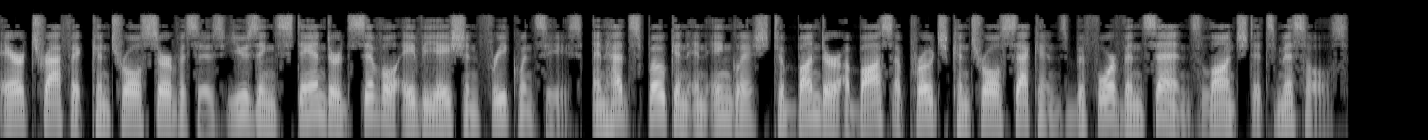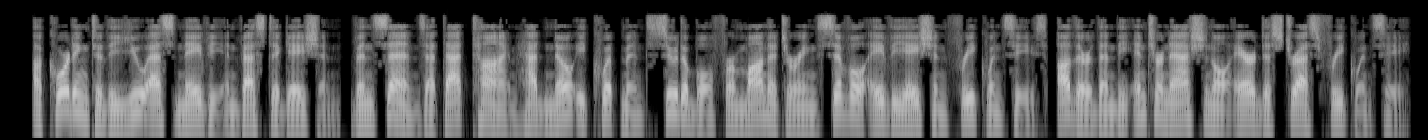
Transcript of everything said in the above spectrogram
air traffic control services using standard civil aviation frequencies, and had spoken in English to Bandar Abbas approach control seconds before Vincennes launched its missiles. According to the U.S. Navy investigation, Vincennes at that time had no equipment suitable for monitoring civil aviation frequencies, other than the International Air Distress Frequency.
